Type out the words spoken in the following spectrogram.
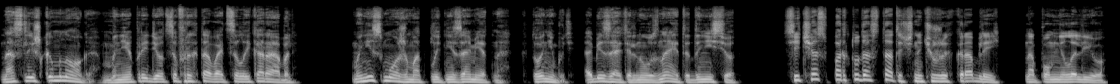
Нас слишком много, мне придется фрахтовать целый корабль. Мы не сможем отплыть незаметно. Кто-нибудь обязательно узнает и донесет. Сейчас в порту достаточно чужих кораблей, напомнила Лио.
